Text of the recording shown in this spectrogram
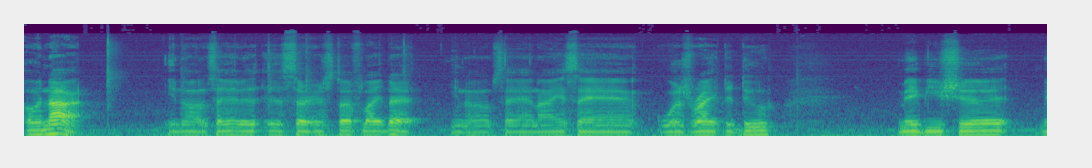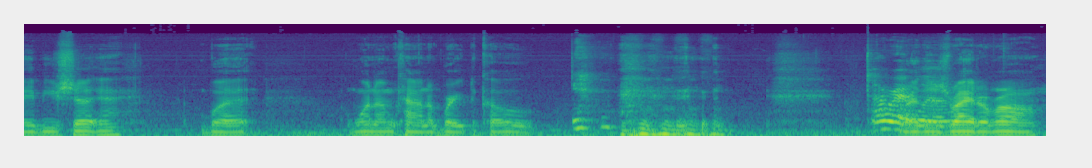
or not? You know what I'm saying? It, it's certain stuff like that. You know what I'm saying? I ain't saying what's right to do. Maybe you should, maybe you shouldn't, but one of them kind of break the code, All right, whether it's right or wrong.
